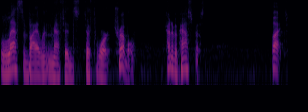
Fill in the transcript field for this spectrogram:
less violent methods to thwart trouble. Kind of a pacifist. But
